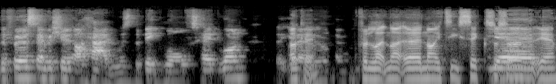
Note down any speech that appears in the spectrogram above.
the first ever shirt I had was the big wolf's head one. okay. Know, From like uh, 96 or yeah, so? Yeah,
